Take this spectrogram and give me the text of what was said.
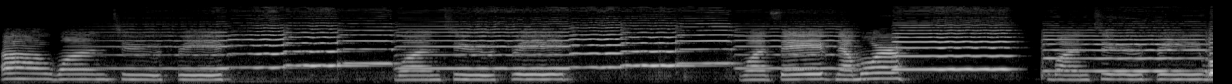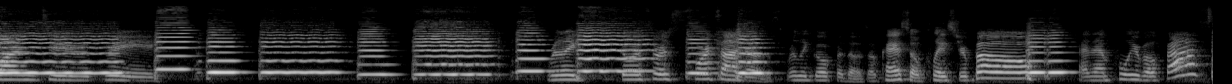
uh, one, two, three. One, two, three. One, save. Now more. One, two, three. One, two, three. Really go for those, okay? So place your bow and then pull your bow fast.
